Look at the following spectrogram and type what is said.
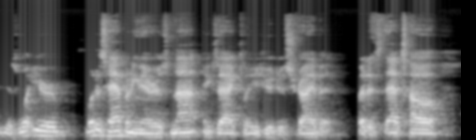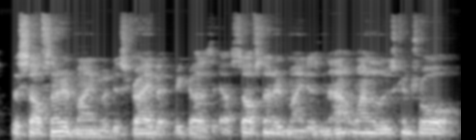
because what you're what is happening there is not exactly as you describe it, but it's that's how the self-centered mind would describe it, because a self-centered mind does not want to lose control,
